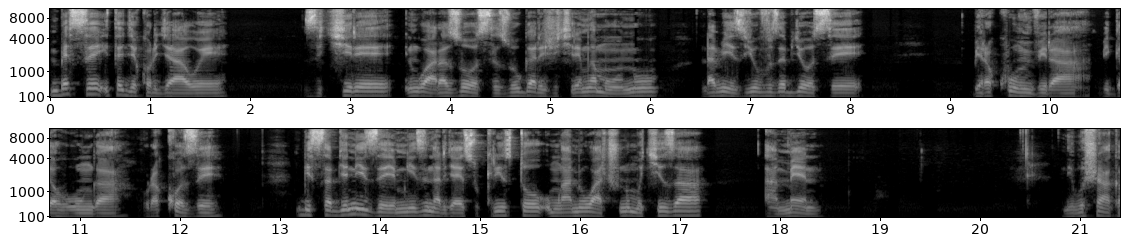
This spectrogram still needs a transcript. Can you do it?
Mbese itegeko ryawe zikire indwara zose zugarije ikiremwamuntu ndabizi iyo uvuze byose birakumvira bigahunga urakoze. Bisabye nizeye mu izina rya yesu kirisito umwami wacu n'umukiza. Amen. Niba ushaka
